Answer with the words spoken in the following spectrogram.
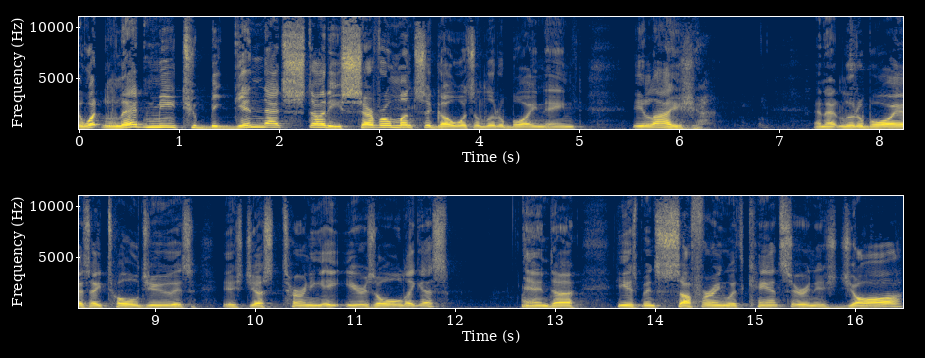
that what led me to begin that study several months ago was a little boy named Elijah. And that little boy, as I told you, is, is just turning eight years old, I guess. And uh, he has been suffering with cancer in his jaw,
